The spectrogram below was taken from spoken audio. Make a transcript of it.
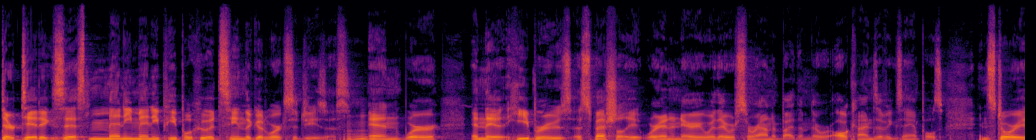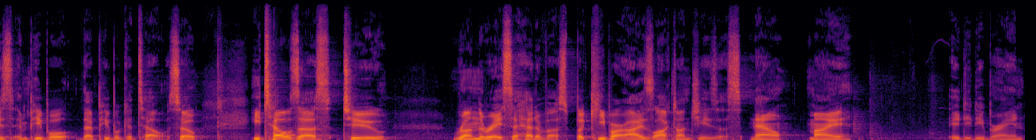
there did exist many, many people who had seen the good works of Jesus, and were and the Hebrews, especially, were in an area where they were surrounded by them. There were all kinds of examples and stories and people that people could tell. So he tells us to run the race ahead of us, but keep our eyes locked on Jesus. Now, my ADD brain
